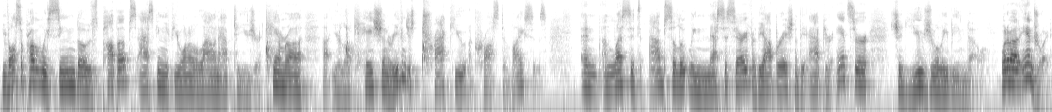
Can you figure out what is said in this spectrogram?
you've also probably seen those pop-ups asking if you want to allow an app to use your camera, uh, your location, or even just track you across devices. And unless it's absolutely necessary for the operation of the app, your answer should usually be no. What about Android?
